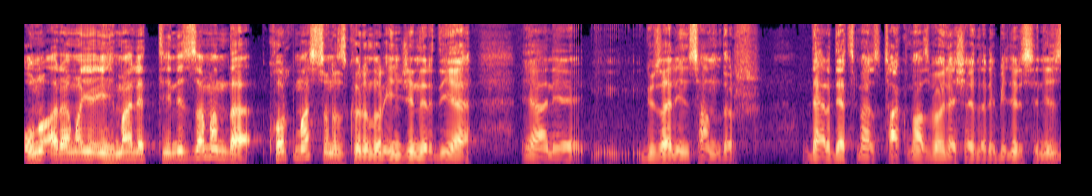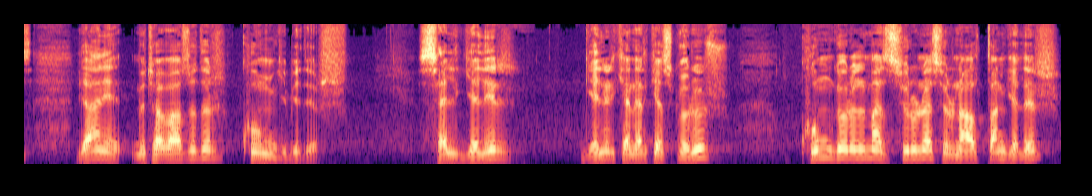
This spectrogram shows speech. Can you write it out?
Onu aramayı ihmal ettiğiniz zaman da korkmazsınız kırılır, incinir diye. Yani güzel insandır, dert etmez, takmaz böyle şeyleri bilirsiniz. Yani mütevazıdır, kum gibidir. Sel gelir, gelirken herkes görür. Kum görülmez, sürüne sürüne alttan gelir.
